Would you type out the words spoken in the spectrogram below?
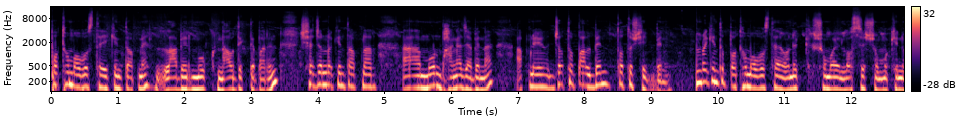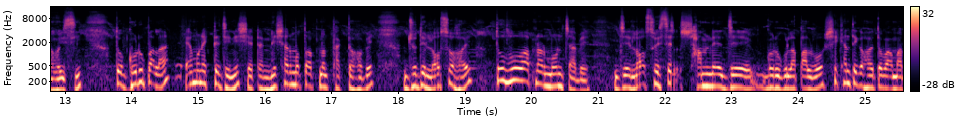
প্রথম অবস্থায় কিন্তু আপনি লাভের মুখ নাও দেখতে পারেন। সেজন্য কিন্তু আপনার মন ভাঙা যাবে না। আপনি যত পালবেন, তত শিখবেন। আমরা কিন্তু প্রথম অবস্থায় অনেক সময় লসের সম্মুখীন হয়েছি। তো গরুপালা এমন একটা জিনিস এটা নেশার মতো আপনার থাকতে হবে। যদি লসও হয়, তবুও আপনার মন চাবে যে লস হয়েছে, সামনে যে গরুগুলা পালবো, সেখান থেকে হয়তো বা আমার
